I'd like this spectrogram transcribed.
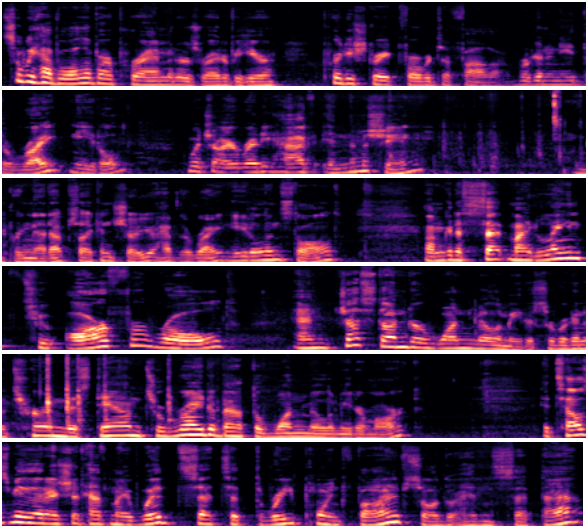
So we have all of our parameters right over here, pretty straightforward to follow. We're going to need the right needle, which I already have in the machine. bring that up so I can show you. I have the right needle installed. I'm going to set my length to R for rolled and just under one millimeter. So we're going to turn this down to right about the one millimeter mark. It tells me that I should have my width set to 3.5, so I'll go ahead and set that.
